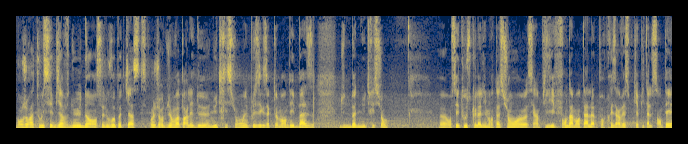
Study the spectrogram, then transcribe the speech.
Bonjour à tous et bienvenue dans ce nouveau podcast. Aujourd'hui, on va parler de nutrition et plus exactement des bases d'une bonne nutrition. Euh, on sait tous que l'alimentation, euh, c'est un pilier fondamental pour préserver son capital santé.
